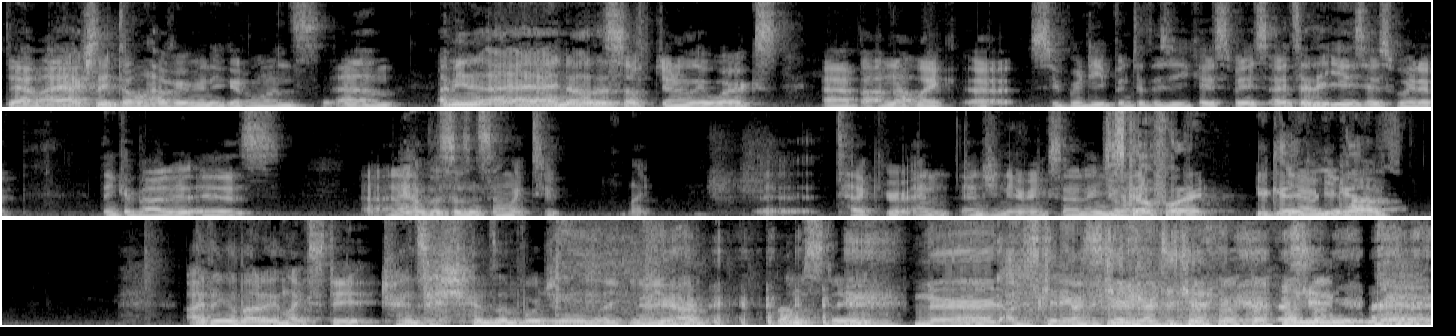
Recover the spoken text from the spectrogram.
Damn, I actually don't have very many good ones. Um, I mean, I, I know how this stuff generally works, uh, but I'm not like uh, super deep into the zk space. I'd say the easiest way to think about it is, uh, and I hope this doesn't sound like too like uh, tech or en- engineering sounding. Just go like, for it. You're good. You, know, You're you good. have. I think about it in like state transitions. Unfortunately, like you know, you have some state nerd. Uh, I'm just kidding. I'm just kidding. I'm just kidding. I,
